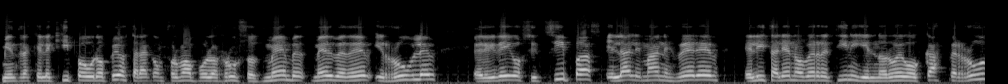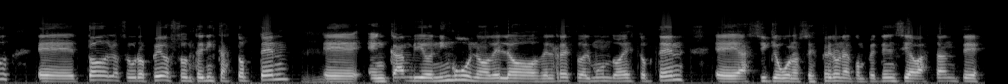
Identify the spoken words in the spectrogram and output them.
mientras que el equipo europeo estará conformado por los rusos Medvedev y Rublev, el griego Tsitsipas, el alemán Zverev, el italiano Berretini y el noruego Casper Ruud. Eh, todos los europeos son tenistas top 10, eh, en cambio ninguno de los del resto del mundo es top 10, eh, así que bueno, se espera una competencia bastante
